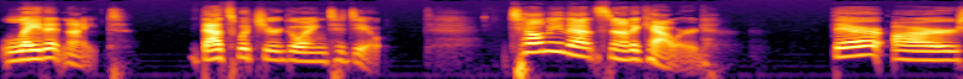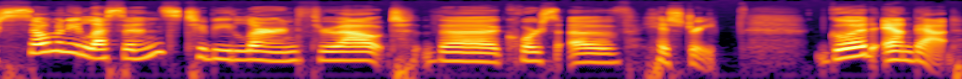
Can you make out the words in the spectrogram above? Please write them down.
late at night. That's what you're going to do. Tell me that's not a coward. There are so many lessons to be learned throughout the course of history, good and bad.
